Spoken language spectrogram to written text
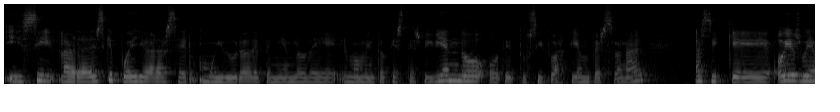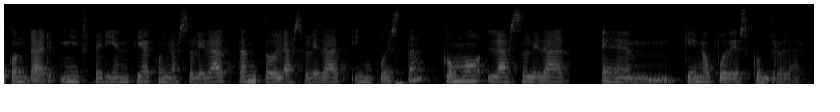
Y sí, la verdad es que puede llegar a ser muy duro dependiendo del momento que estés viviendo o de tu situación personal. Así que hoy os voy a contar mi experiencia con la soledad, tanto la soledad impuesta como la soledad em, que no puedes controlar.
